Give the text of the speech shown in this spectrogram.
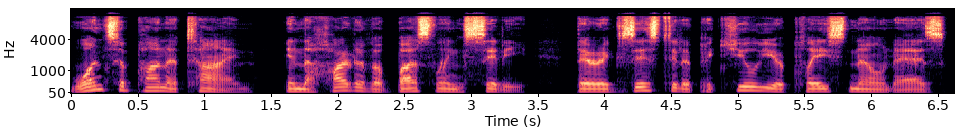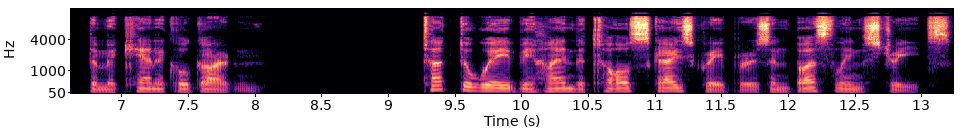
Once upon a time, in the heart of a bustling city, there existed a peculiar place known as, the Mechanical Garden. Tucked away behind the tall skyscrapers and bustling streets,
